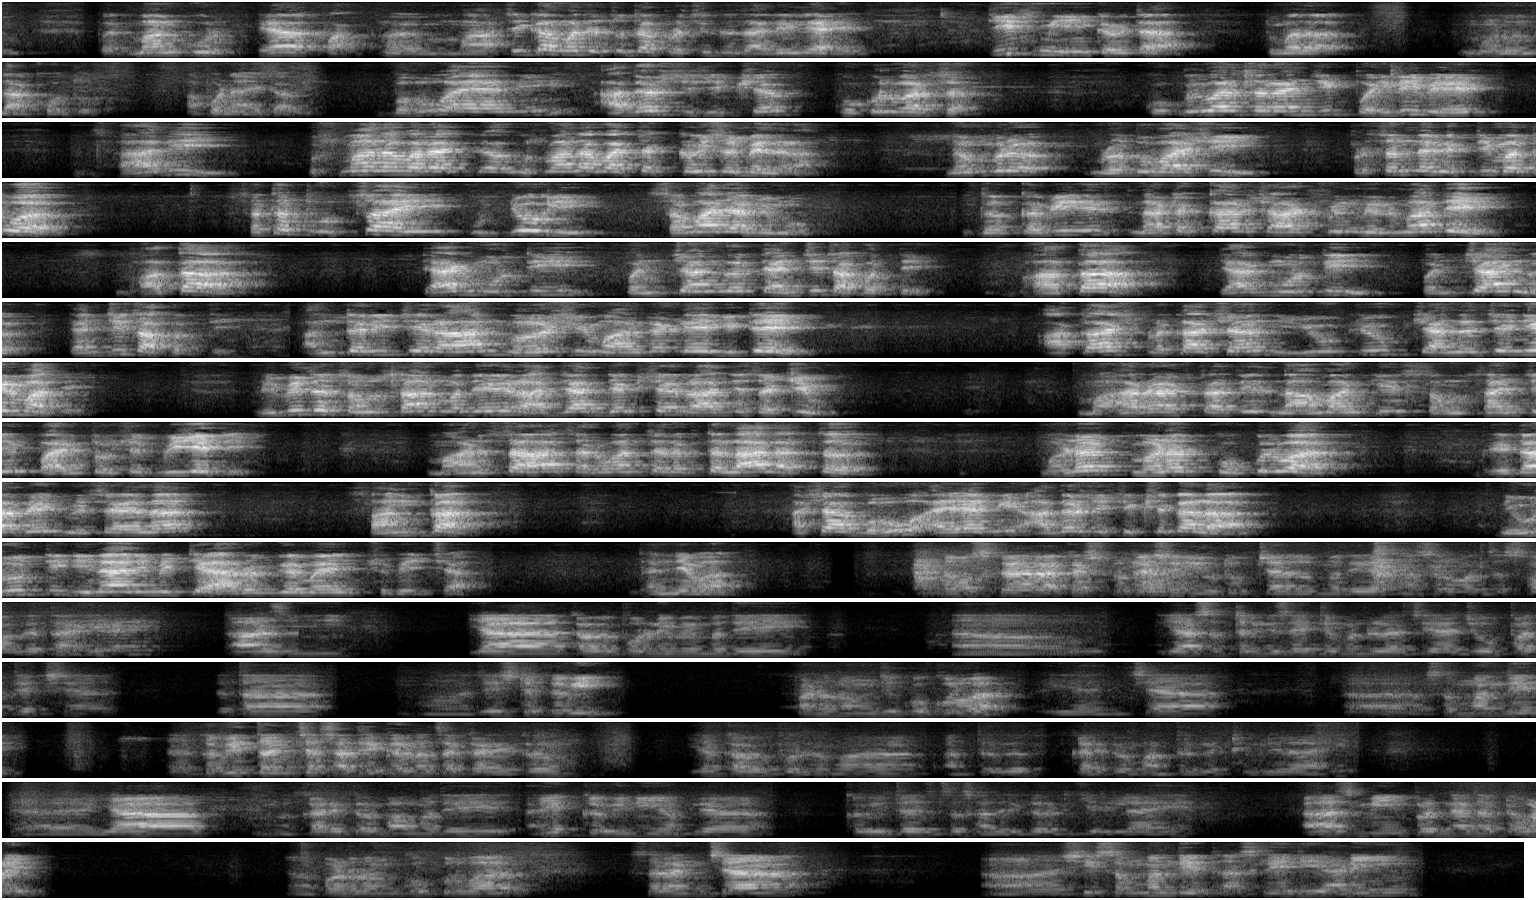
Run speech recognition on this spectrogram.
पद्मांकूर ह्या पा मासिकामध्ये सुद्धा प्रसिद्ध झालेली आहे. तीच मी ही कविता तुम्हाला म्हणून दाखवतो. आपण ऐकावी. बहुआयामी आदर्श शिक्षक कोकुलवार सर. कोकुलवार सरांची पहिली भेट झाली उस्मानाबाद उस्मानाबादच्या कवी संमेलनात. नम्र मृदुभाषी प्रसन्न व्यक्तिमत्व सतत उत्साही उद्योगी समाजाभिमुख. द कवी नाटककार शॉर्ट फिल्म निर्माते भाता त्यागमूर्ती पंचांग त्यांचीच आपत्ते. भाता त्यागमूर्ती पंचांग त्यांचीच आपत्ते. अंतरीचे रान महर्षी मार्कंडे गीते आकाश प्रकाशन यूट्यूब चॅनलचे निर्माते. विविध संस्थांमध्ये राज्याध्यक्ष राज्य सचिव. महाराष्ट्रातील नामांकित संस्थांचे पारितोषिक विजेते. माणसा हा सर्वांचं रक्त लाल असतं. म्हणत म्हणत कोकुलवार भेदाभेद विषयाला सांगतात. अशा बहुआयामी आदर्श शिक्षकाला निवृत्ती दिनानिमित्त आरोग्यमय शुभेच्छा. धन्यवाद. नमस्कार आकाश प्रकाशन युट्यूब चॅनलमध्ये आपणा सर्वांचं स्वागत आहे. आज मी या काव्य पौर्णिमेमध्ये अं, या सप्तरंगी साहित्य मंडळाचे आज उपाध्यक्ष तथा ज्येष्ठ कवी पांडुरंगजी कोकुलवार यांच्या संबंधित कवितांच्या सादरीकरणाचा कार्यक्रम या काव्यपौर्णिमा अंतर्गत कार्यक्रमाअंतर्गत ठेवलेला आहे. या कार्यक्रमामध्ये अनेक कवींनी आपल्या कवितेचं सादरीकरण केलेलं आहे. आज मी प्रज्ञादा ढवळे पांडुरंग कोकुलवार सरांच्या शी संबंधित असलेली आणि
